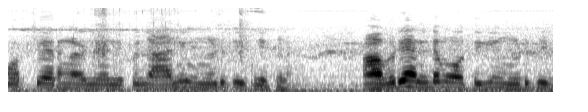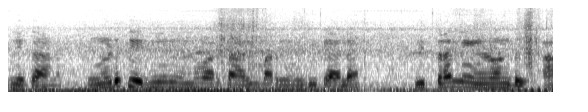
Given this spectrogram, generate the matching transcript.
കുറച്ച് നേരം കഴിഞ്ഞ് കഴിഞ്ഞപ്പോൾ ഞാൻ ഇങ്ങോട്ട് തിരിഞ്ഞിരിക്കണം. അവർ എന്റെ മുഖത്തേക്ക് ഇങ്ങോട്ട് തിരിഞ്ഞിക്കാണ് ഇങ്ങോട്ട് തിരിഞ്ഞ് നിന്ന് വർത്താനം പറഞ്ഞുകൊണ്ടിരിക്കാലെ ഇത്ര നീളമുണ്ട്. ആ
